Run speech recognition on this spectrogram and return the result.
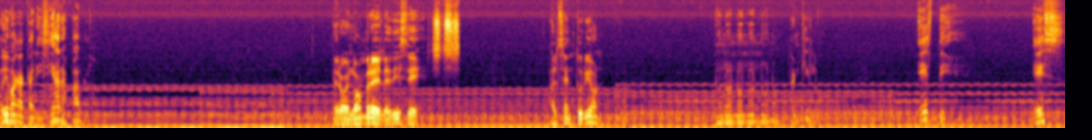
Lo iban a acariciar a Pablo. Pero el hombre le dice al centurión, no, no, no, no, no, no, tranquilo. Este es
